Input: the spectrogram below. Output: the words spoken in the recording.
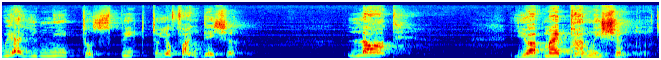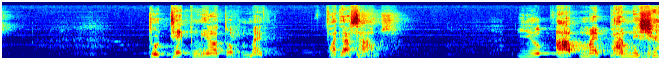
where you need to speak to your foundation. Lord, you have my permission to take me out of my father's house. You have my permission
